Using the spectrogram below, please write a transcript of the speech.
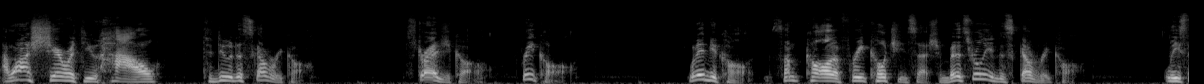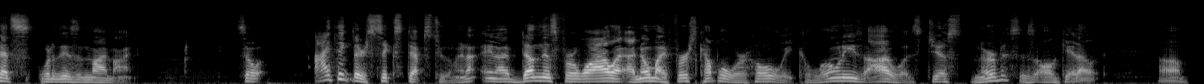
I want to share with you how to do a discovery call, strategy call, free call, whatever you call it. Some call it a free coaching session, but it's really a discovery call. At least that's what it is in my mind. So I think there's six steps to them, and, I, and I've done this for a while. I, I know my first couple were holy colonies. I was just nervous as all get out. Um,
